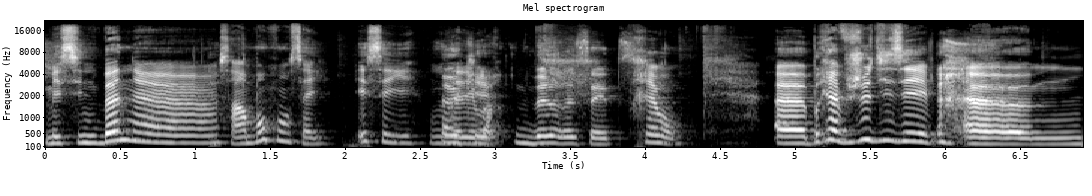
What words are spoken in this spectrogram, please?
Mais c'est une bonne, euh, c'est un bon conseil. Essayez, vous allez voir. Une belle recette. Très bon. Euh, bref, je disais euh,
